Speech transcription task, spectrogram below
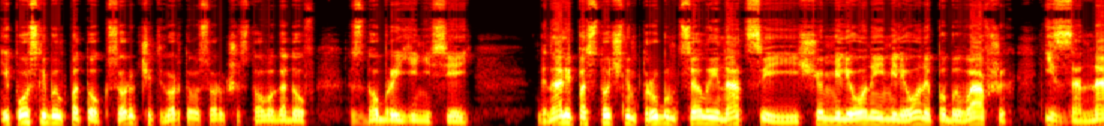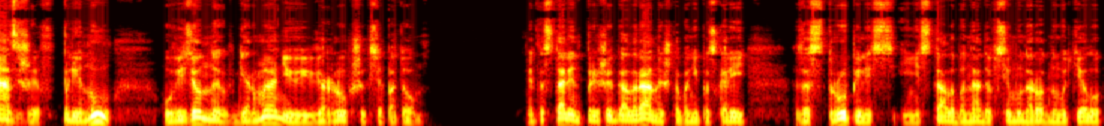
И после был поток 44-46 годов с доброй Енисей. Гнали по сточным трубам целые нации и еще миллионы и миллионы побывавших из-за нас же в плену, увезенных в Германию и вернувшихся потом. Это Сталин прижигал раны, чтобы они поскорей заструпились, и не стало бы надо всему народному телу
